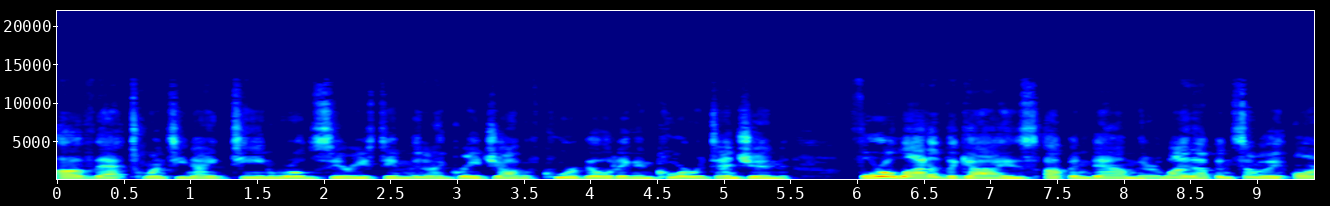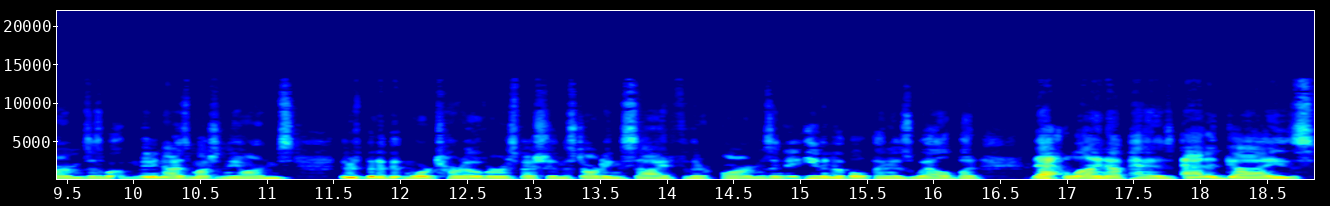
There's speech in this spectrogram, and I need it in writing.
of that 2019 World Series team. They've done a great job of core building and core retention for a lot of the guys up and down their lineup and some of the arms as well. Maybe not as much in the arms. There's been a bit more turnover, especially in the starting side for their arms and even the bullpen as well. But that lineup has added guys,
